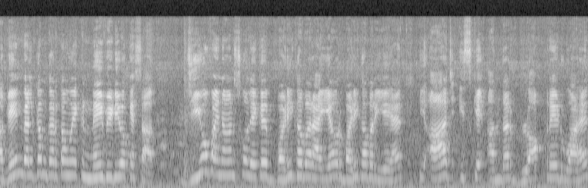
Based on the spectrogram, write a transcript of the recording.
अगेन वेलकम करता हूँ एक नई वीडियो के साथ। जियो फाइनेंस को लेकर बड़ी खबर आई है और बड़ी खबर यह है कि आज इसके अंदर ब्लॉक ट्रेड हुआ है।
